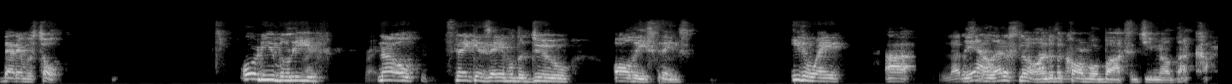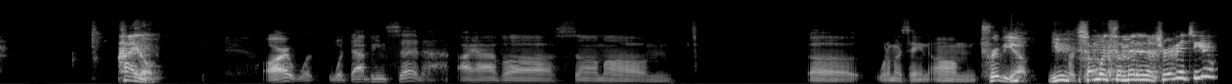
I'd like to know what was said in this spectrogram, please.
that it was told. Or do you believe right. Right. no, Snake is able to do all these things? Either way, uh, let yeah, know. let us know let under us the know. cardboard box at gmail.com. Heido. All right. With, with that being said, I have uh, some um, uh, what am I saying? Um, trivia. You someone submitted a trivia to you?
